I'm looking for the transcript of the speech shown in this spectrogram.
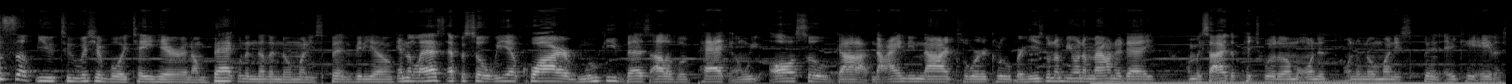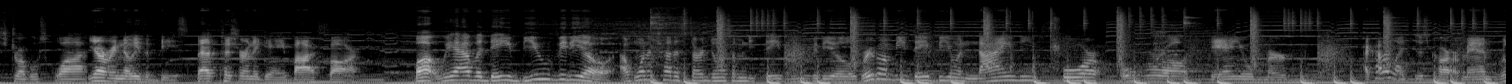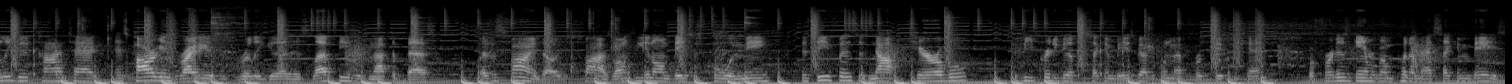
What's up YouTube? It's your boy Tay here and I'm back with another no money spent video. In the last episode we acquired Mookie Betts out of a pack and we also got 99 Corey Kluber. He's gonna be on the mound today. I'm excited to pitch with him on the on the no money spent aka the struggle squad. You already know he's a beast. Best pitcher in the game by far. But we have a debut video. I want to try to start doing some of these debut videos. We're going to be debuting 94 overall Daniel Murphy. I kind of like this card, man. Really good contact. His power against righties is really good. His lefties is not the best. But it's fine, though. It's fine. As long as he get on base, it's cool with me. His defense is not terrible. Could be pretty good for second base. We have to put him at first base if we can. But for this game, we're going to put him at second base.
